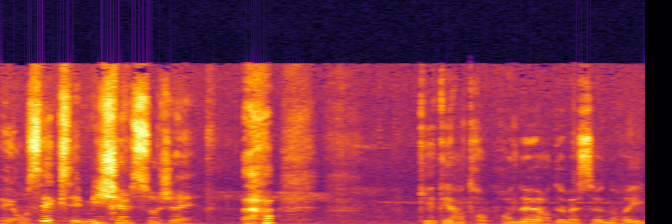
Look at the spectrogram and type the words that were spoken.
Et on sait que c'est Michel Sauget, qui était entrepreneur de maçonnerie.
